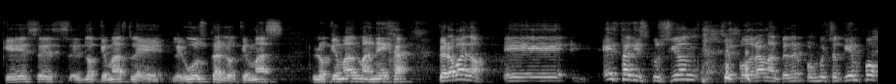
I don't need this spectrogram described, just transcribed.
Que ese es, lo que más le, le, gusta, lo que más, lo que más maneja. Pero bueno, eh, esta discusión se podrá mantener por mucho tiempo.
